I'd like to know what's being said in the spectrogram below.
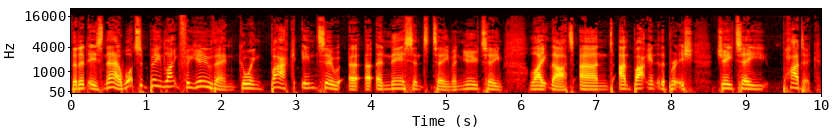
that it is now. What's it been like for you then, going back into a, a, a nascent team, a new team like that, and and back into the British GT paddock?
